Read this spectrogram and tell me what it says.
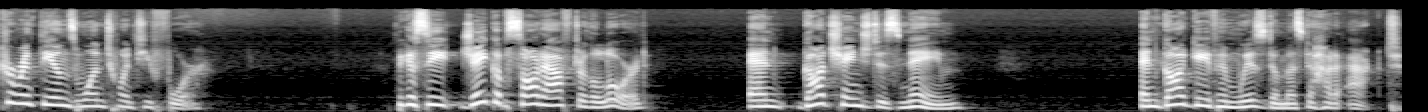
Corinthians 1.24. Because, see, Jacob sought after the Lord, and God changed his name, and God gave him wisdom as to how to act.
